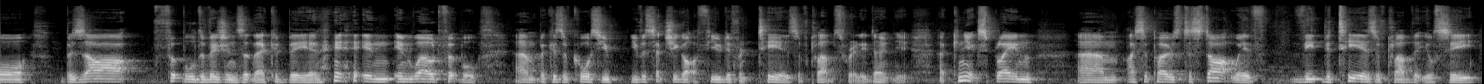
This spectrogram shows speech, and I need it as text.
more bizarre football divisions that there could be in in, in world football, um, because of course you've you've essentially got a few different tiers of clubs, really, don't you? Uh, can you explain? Um, I suppose to start with the the tiers of club that you'll see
